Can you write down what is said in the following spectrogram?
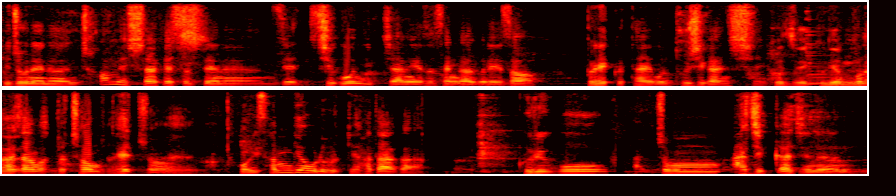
기존에는 처음에 시작했을 때는 이제 직원 입장에서 생각을 해서 브레이크 타임을 2시간씩 그지. 그게 오픈하자마자. 처음부터 했죠. 네. 거의 3개월을 그렇게 하다가 그리고 좀 아직까지는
